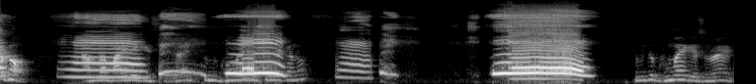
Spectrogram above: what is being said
দেখো। আমরা বাইরে গেছি? তুমি ঘুমায় গেছো রাইট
